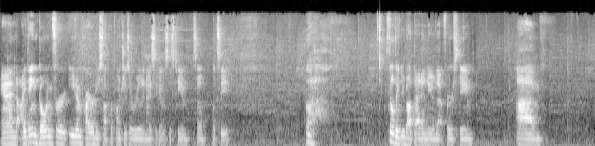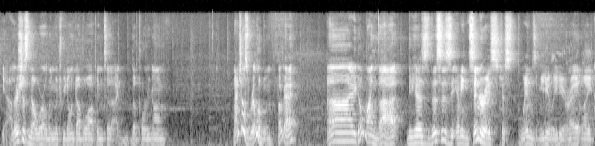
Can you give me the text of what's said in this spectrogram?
and I think going for even priority sucker punches are really nice against this team, so let's see. Still thinking about that ending of that first game. Um, yeah, there's just no world in which we don't double up into the, the Porygon. Ninetales Rillaboom, okay. I don't mind that, because this is, I mean, Cinderace just wins immediately here, right? Like,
